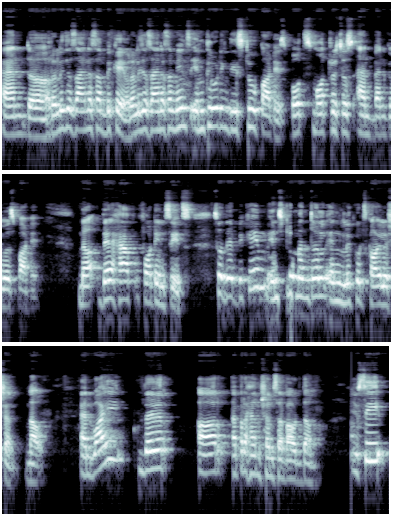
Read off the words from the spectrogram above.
And uh, religious Zionism became, religious Zionism means including these two parties, both Smotrich's and Ben Gvir's party. Now they have 14 seats. So they became instrumental in Likud's coalition now. And why there are apprehensions about them? You see,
